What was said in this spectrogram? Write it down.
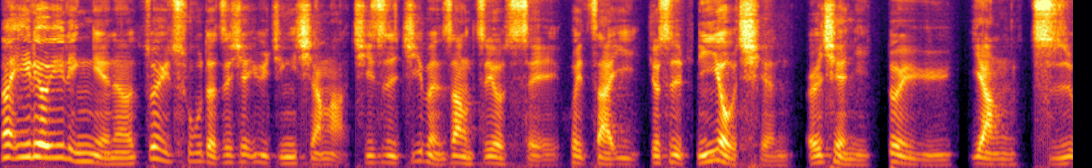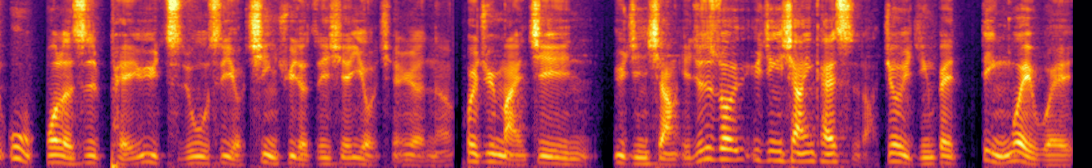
那一六一零年呢，最初的这些郁金香啊，其实基本上只有谁会在意，就是你有钱，而且你对于养植物或者是培育植物是有兴趣的这些有钱人呢，会去买进郁金香。也就是说，郁金香一开始啦，就已经被定位为。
